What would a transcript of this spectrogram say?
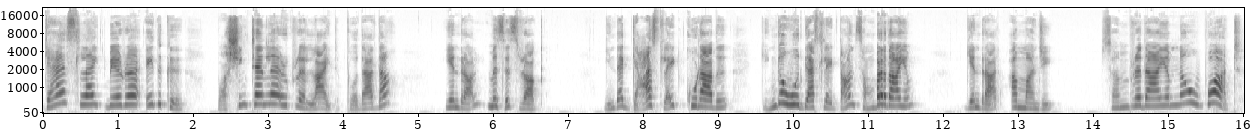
கேஸ் லைட் வேற எதுக்கு? வாஷிங்டன்ல இருக்கிற லைட் போதாதா? என்றாள் மிஸ்ஸஸ் ராக். இந்த கேஸ் லைட் கூடாது எங்க ஊர் கேஸ் லைட் தான் சம்பிரதாயம்? என்றார் அம்மாஞ்சி. சம்பிரதாயம் நோ வாட்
